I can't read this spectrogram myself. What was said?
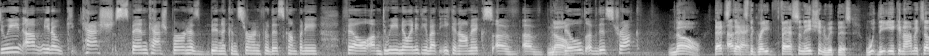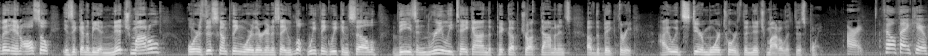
Do we, um, you know, cash spend, cash burn has been a concern for this company. Phil, um, do we know anything about the economics of, of the No. build of this truck? No, that's Okay. that's the great fascination with this, the economics of it, and also is it going to be a niche model, or is this something where they're going to say, look, we think we can sell these and really take on the pickup truck dominance of the big three? I would steer more towards the niche model at this point. All right. Phil, thank you.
